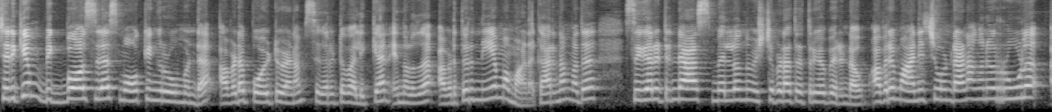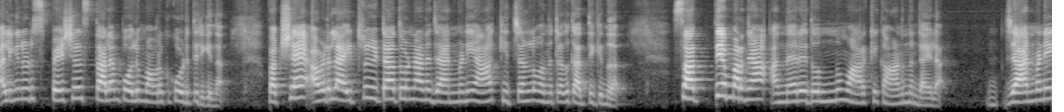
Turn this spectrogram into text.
ശരിക്കും ബിഗ് ബോസിൽ സ്മോക്കിംഗ് റൂമുണ്ട്. അവിടെ പോയിട്ട് വേണം സിഗരറ്റ് വലിക്കാൻ എന്നുള്ളത് അവിടുത്തെ ഒരു നിയമമാണ്. കാരണം അത് സിഗരറ്റിന്റെ ആ സ്മെല്ലൊന്നും ഇഷ്ടപ്പെടാത്ത എത്രയോ പേരുണ്ടാവും. അവരെ മാനിച്ചുകൊണ്ടാണ് അങ്ങനെ ഒരു റൂൾ അല്ലെങ്കിൽ ഒരു സ്പെഷ്യൽ സ്ഥലം പോലും അവർക്ക് കൊടുത്തിരിക്കുന്നത്. പക്ഷേ അവിടെ ലൈറ്റർ കിട്ടാത്തതുകൊണ്ടാണ് ജാൻമണി ആ കിച്ചണിൽ വന്നിട്ട് അത് കത്തിക്കുന്നത്. സത്യം പറഞ്ഞാൽ അന്നേരം ഇതൊന്നും ആർക്കെ കാണുന്നുണ്ടായില്ല. ജാൻമണി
